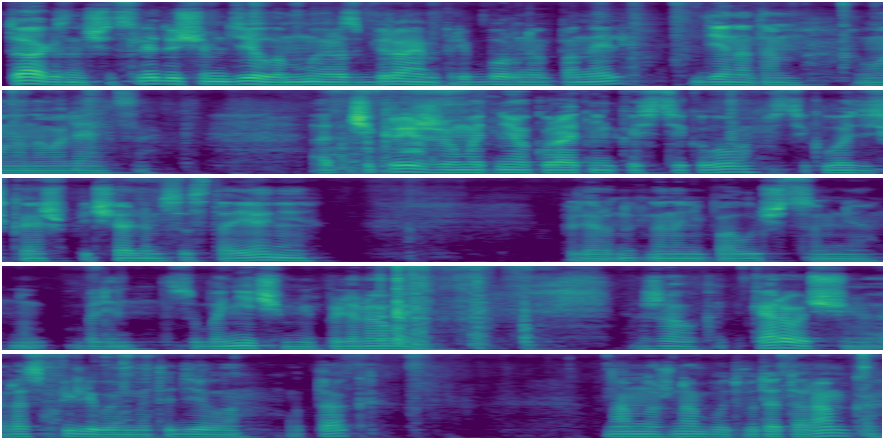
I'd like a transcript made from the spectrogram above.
Так, значит, следующим делом мы разбираем приборную панель. Где она там? Вон она валяется. Отчекрыживаем от нее аккуратненько стекло. Стекло здесь, конечно, в печальном состоянии. Полирнуть, наверное, не получится мне. Ну, блин, особо нечем мне полировать. Жалко. Короче, распиливаем это дело вот так. Нам нужна будет вот эта рамка.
